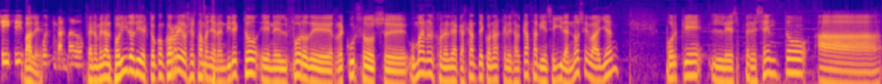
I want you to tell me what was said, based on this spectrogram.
Sí, sí, vale. pues encantado. Fenomenal. Polido directo con correos esta mañana en directo en el foro de recursos eh, humanos con Elena Cascante, con Ángeles Alcázar y enseguida no se vayan porque les presento a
